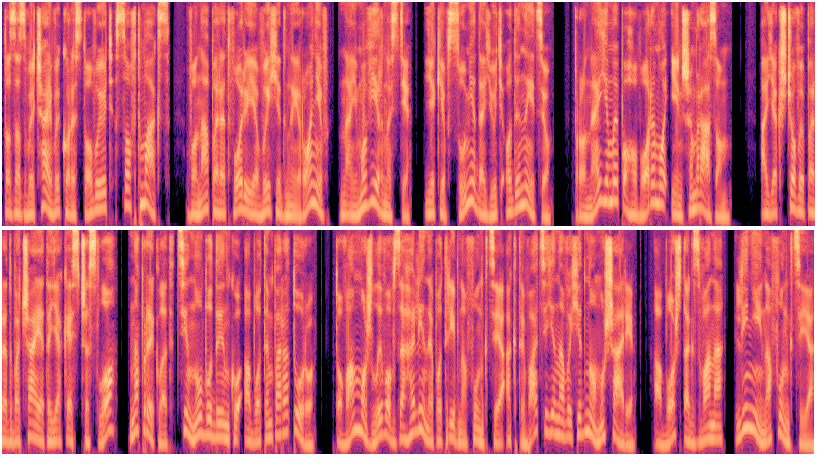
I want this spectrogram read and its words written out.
то зазвичай використовують softmax. Вона перетворює вихід нейронів на ймовірності, які в сумі дають одиницю. Про неї ми поговоримо іншим разом. А якщо ви передбачаєте якесь число, наприклад, ціну будинку або температуру, то вам, можливо, взагалі не потрібна функція активації на вихідному шарі, або ж так звана лінійна функція,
